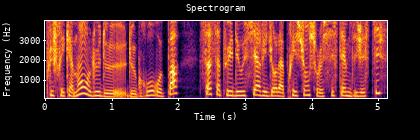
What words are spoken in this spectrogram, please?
plus fréquemment au lieu de gros repas ça, ça peut aider aussi à réduire la pression sur le système digestif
